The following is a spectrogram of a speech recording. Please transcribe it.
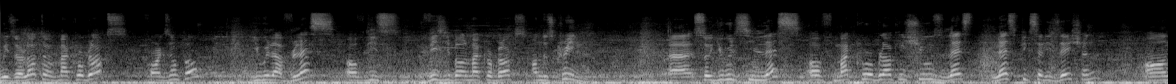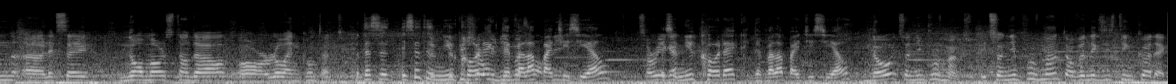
with a lot of macro blocks, for example, you will have less of these visible macro blocks on the screen. Uh, so you will see less of macro block issues, less less pixelization on, uh, let's say, normal, standard, or low-end content. but this is, is it a the new picture will codec developed by. TCL? Sorry It's again? a new codec developed by TCL. No, it's an improvement. It's an improvement of an existing codec.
